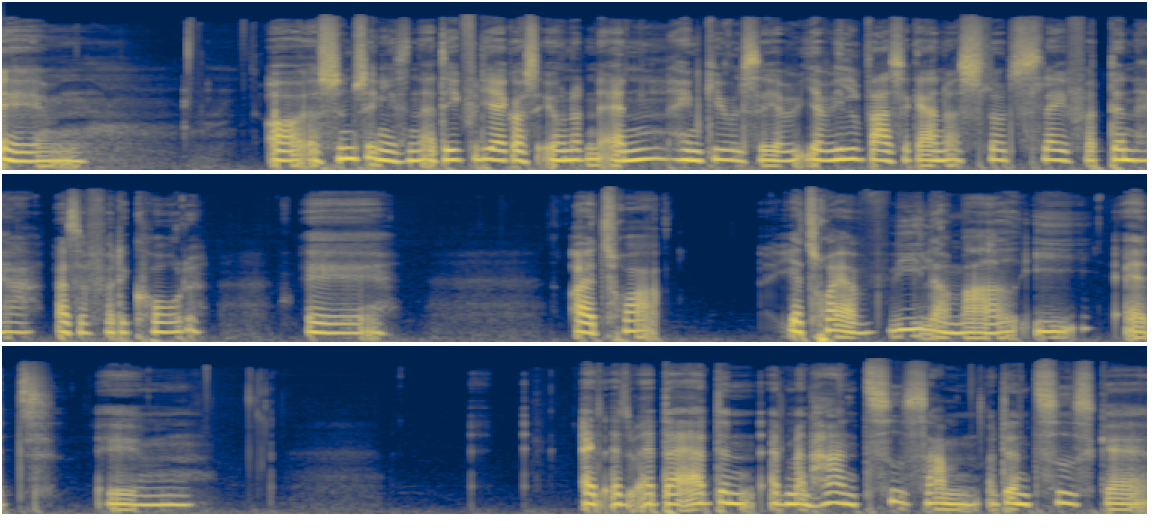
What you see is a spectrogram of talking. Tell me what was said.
øhm, og jeg synes egentlig sådan, at det er ikke fordi, jeg ikke også evner den anden hengivelse. Jeg, jeg ville bare så gerne også slå et slag for den her, altså for det korte. Øh, og jeg tror, jeg tror, jeg hviler meget i, at, øh, at, at, at der er den, at man har en tid sammen, og den tid skal,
